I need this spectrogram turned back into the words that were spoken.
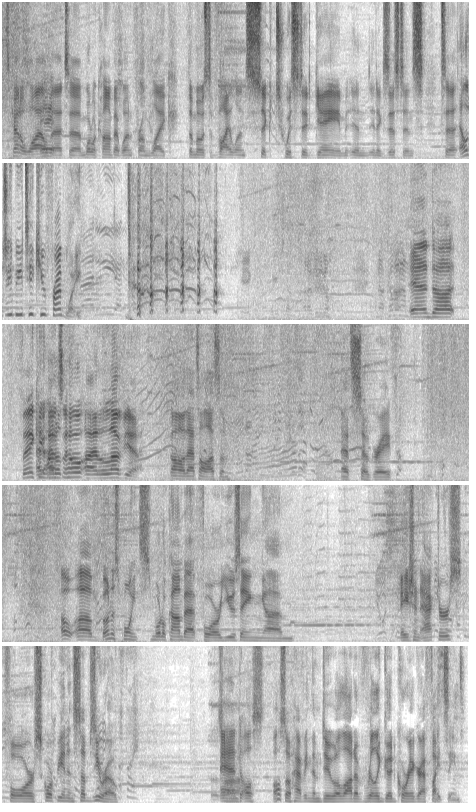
It's kind of wild Eh. that uh, Mortal Kombat went from like the most violent, sick, twisted game in, in existence to LGBTQ friendly. And uh, Thank you, I- I. I love you. oh, that's awesome. That's so great. Oh, uh, bonus points, Mortal Kombat for using um, Asian actors for Scorpion and Sub Zero, and also also having them do a lot of really good choreographed fight scenes.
